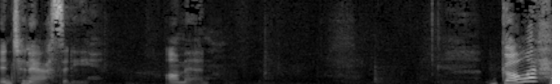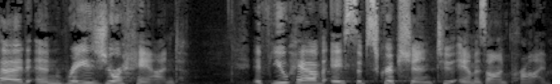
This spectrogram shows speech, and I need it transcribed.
and tenacity. Amen. Go ahead and raise your hand if you have a subscription to Amazon Prime.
